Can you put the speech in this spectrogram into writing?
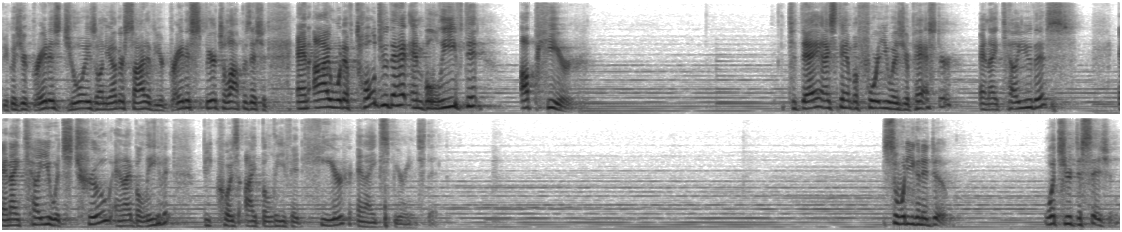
because your greatest joy is on the other side of your greatest spiritual opposition. And I would have told you that and believed it up here. Today, I stand before you as your pastor and I tell you this, and I tell you it's true and I believe it because I believe it here and I experienced it. So, what are you going to do? What's your decision?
